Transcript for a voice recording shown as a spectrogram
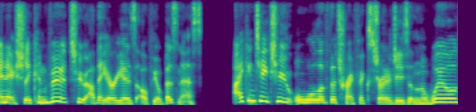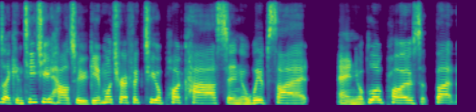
and actually convert to other areas of your business. I can teach you all of the traffic strategies in the world. I can teach you how to get more traffic to your podcast and your website and your blog posts, but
